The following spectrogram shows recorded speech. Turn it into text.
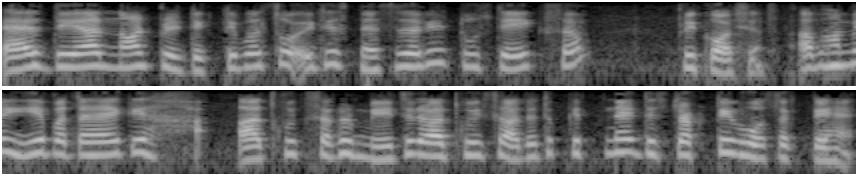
as they are not predictable, so it is necessary to take some precautions अब हमें ये पता है कि earthquakes अगर मेजर earthquakes आते तो कितने डिस्ट्रक्टिव हो सकते हैं।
